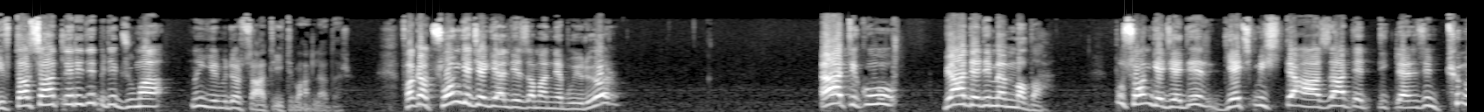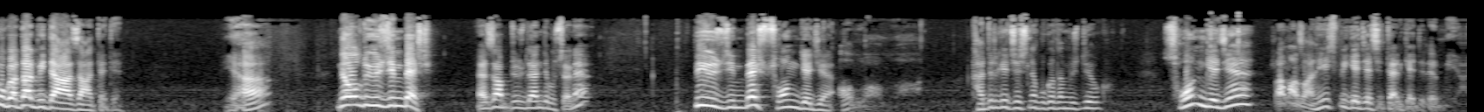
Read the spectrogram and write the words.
iftar saatleridir bir de cumanın 24 saati itibarladır. Fakat son gece geldiği zaman ne buyuruyor? Atiku bi'adedi memmada. Bu son gecedir. Geçmişte azat ettiklerinizin tümü kadar bir daha azat edin. Ya. Ne oldu 125? Hesap düzlendi bu sene. Bir 125 son gece. Allah Allah. Kadir gecesinde bu kadar müjde yok. Son gece Ramazan hiçbir gecesi terk edilir mi ya?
